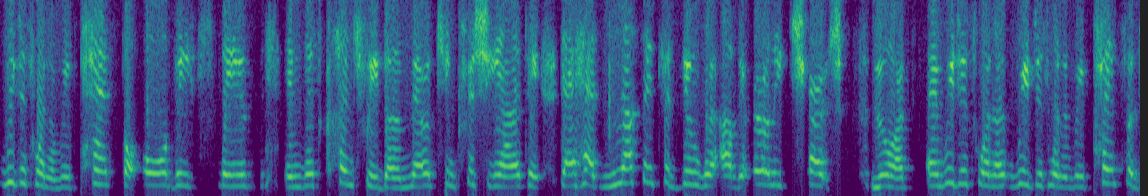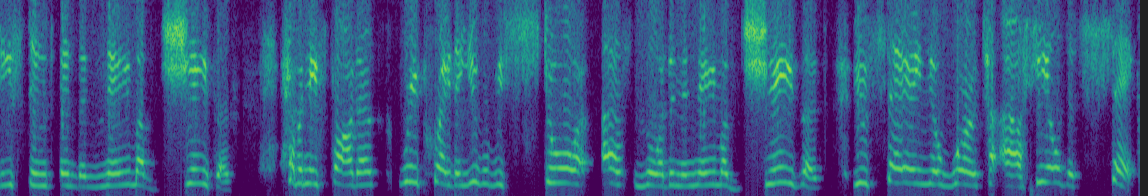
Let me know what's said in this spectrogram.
we just want to repent for all these things in this country, the American Christianity that has nothing to do with uh, the early church, Lord. And we just want to we just want to repent for these things in the name of Jesus. Heavenly Father, we pray that you will restore us, Lord, in the name of Jesus. You say in your word to uh, heal the sick,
